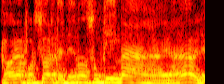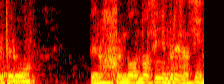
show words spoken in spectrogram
Ahora, por suerte, tenemos un clima agradable, pero pero no, siempre es así.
